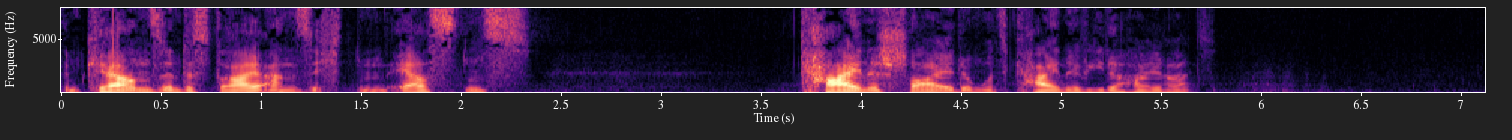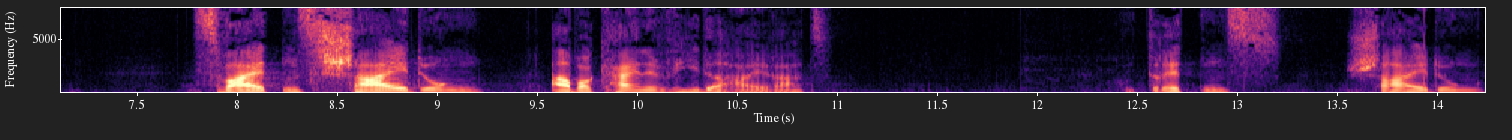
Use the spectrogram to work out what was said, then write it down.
Im Kern sind es drei Ansichten. Erstens, keine Scheidung und keine Wiederheirat. Zweitens, Scheidung, aber keine Wiederheirat. Und drittens, Scheidung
